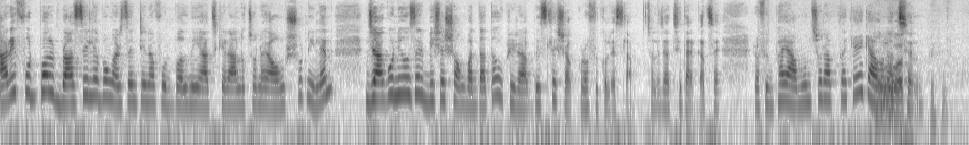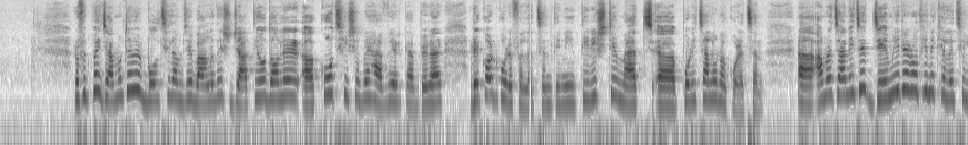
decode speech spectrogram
নারী ফুটবল ব্রাজিল এবং আর্জেন্টিনা ফুটবল নিয়ে আজকের আলোচনায় অংশ নিলেন জাগো নিউজের বিশেষ সংবাদদাতা ও ক্রীড়া বিশ্লেষক রফিকুল ইসলাম। চলে যাচ্ছি তার কাছে। রফিক ভাই আমন্ত্রণ আপনাকে। কেমন আছেন? রফিক ভাই যেমনটা আমি বলছিলাম যে বাংলাদেশ জাতীয় দলের কোচ হিসেবে হ্যাভিয়ার ক্যাব্রেরার রেকর্ড করে ফেলেছেন। তিনি তিরিশটি ম্যাচ পরিচালনা করেছেন। আমরা জানি যে জেমিরের অধীনে খেলেছিল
